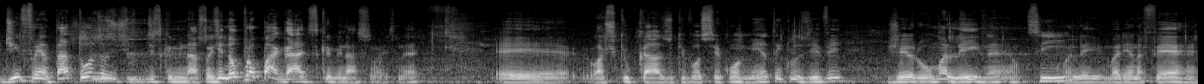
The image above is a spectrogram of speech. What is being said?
de enfrentar todas as discriminações e não propagar discriminações, né? É, eu acho que o caso que você comenta, inclusive, gerou uma lei, né? Sim. Uma lei Mariana Ferrer,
